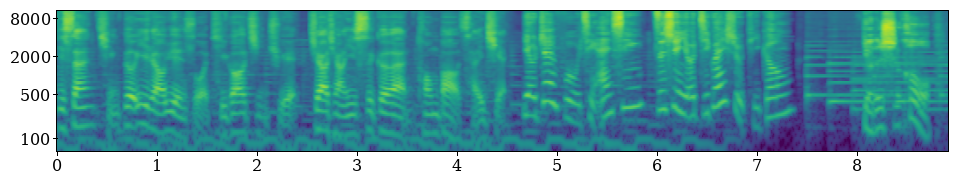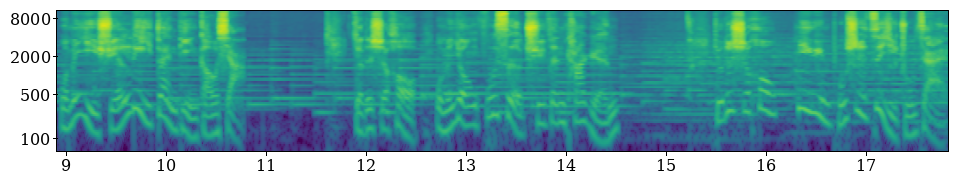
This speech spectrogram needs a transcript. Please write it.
第三，请各医疗院所提高警觉，加强疑似个案通报采检。有政府，请安心。资讯由机关署提供。有的时候，我们以学历断定高下；有的时候，我们用肤色区分他人。有的时候，命运不是自己主宰。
